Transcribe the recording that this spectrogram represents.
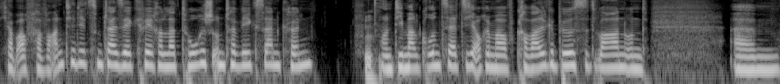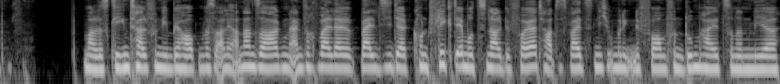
ich habe auch Verwandte, die zum Teil sehr querulatorisch unterwegs sein können und die mal grundsätzlich auch immer auf Krawall gebürstet waren und ähm, mal das Gegenteil von dem behaupten, was alle anderen sagen, einfach weil, der, weil sie der Konflikt emotional befeuert hat. Das war jetzt nicht unbedingt eine Form von Dummheit, sondern mehr,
